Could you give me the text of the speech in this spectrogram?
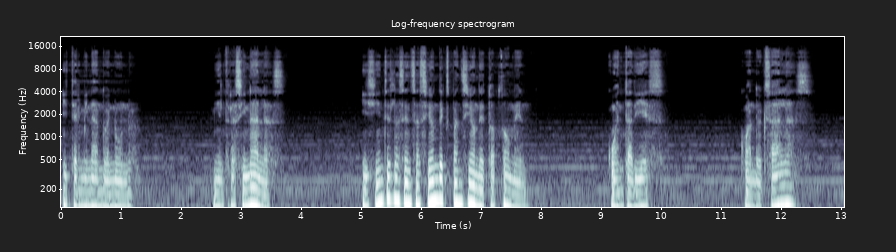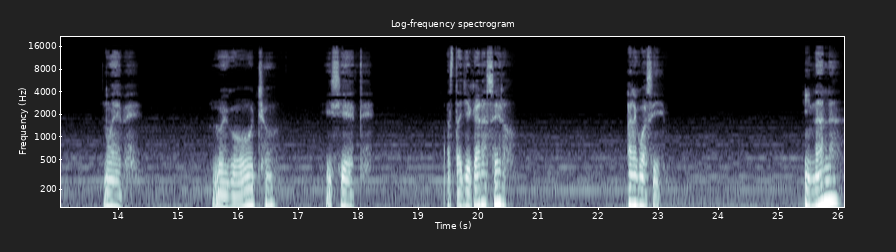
y terminando en uno. Mientras inhalas y sientes la sensación de expansión de tu abdomen, cuenta 10. Cuando exhalas, 9, luego 8 y siete, hasta llegar a cero. Algo así. Inhala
